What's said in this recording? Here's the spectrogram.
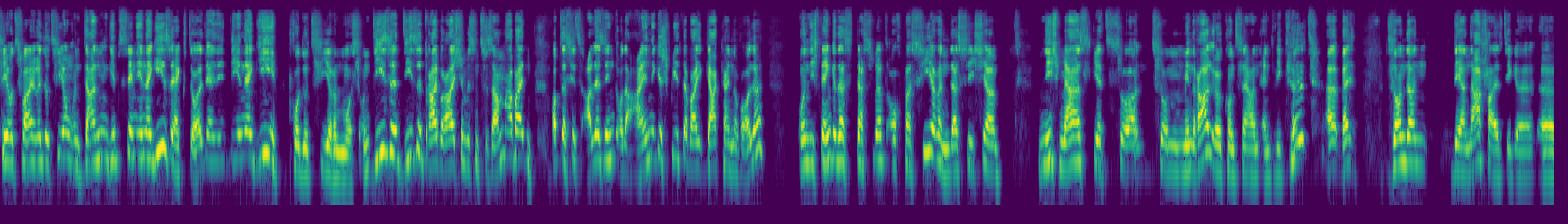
CO2-Reduzierung. Und dann gibt es den Energiesektor, der die Energie produzieren muss. Und diese, diese drei Bereiche müssen zusammenarbeiten. Ob das jetzt alle sind oder einige, spielt dabei gar keine Rolle. Und ich denke, dass das wird auch passieren, dass sich äh, nicht Maersk jetzt zur, zum Mineralölkonzern entwickelt, äh, weil, sondern der nachhaltige äh,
